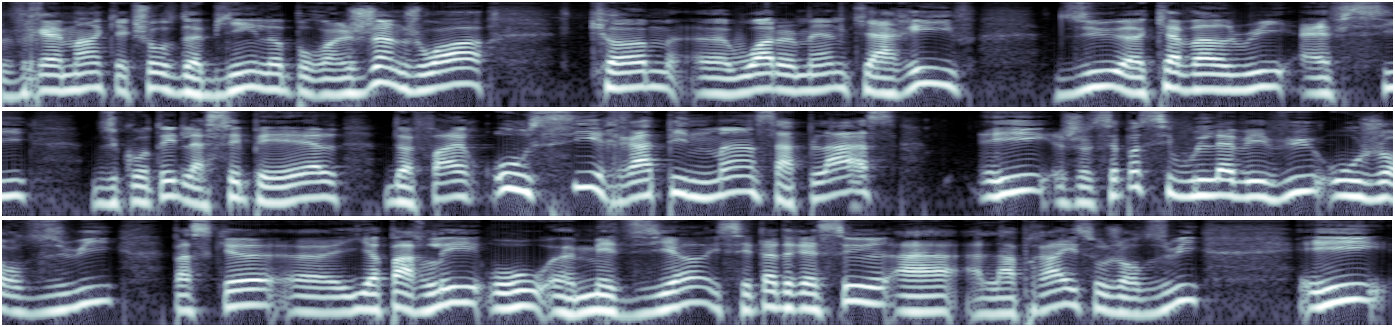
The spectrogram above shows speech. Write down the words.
vraiment quelque chose de bien là, pour un jeune joueur comme Waterman qui arrive du Cavalry FC du côté de la CPL, de faire aussi rapidement sa place. Et je ne sais pas si vous l'avez vu aujourd'hui, parce qu'il euh, a parlé aux euh, médias, il s'est adressé à, la presse aujourd'hui, et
